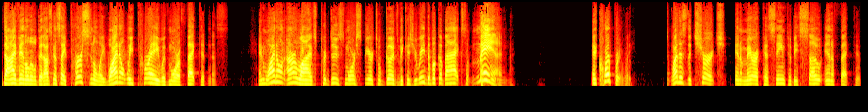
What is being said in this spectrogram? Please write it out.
dive in a little bit. I was going to say, personally, why don't we pray with more effectiveness? And why don't our lives produce more spiritual goods? Because you read the book of Acts, man, and corporately. Why does the church in America seem to be so ineffective?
